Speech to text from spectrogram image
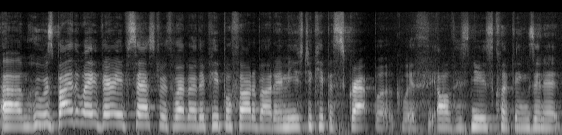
um, who was, by the way, very obsessed with what other people thought about him. He used to keep a scrapbook with all his news clippings in it.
